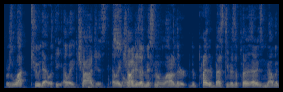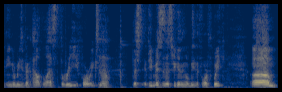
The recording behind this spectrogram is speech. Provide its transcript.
There's a lot to that with the LA Chargers. The LA So Chargers are missing a lot of their, they're probably their best defensive player. That is Melvin Ingram. He's been out the last three, four weeks now. This, if he misses this week, I think it'll be the fourth week. Um,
